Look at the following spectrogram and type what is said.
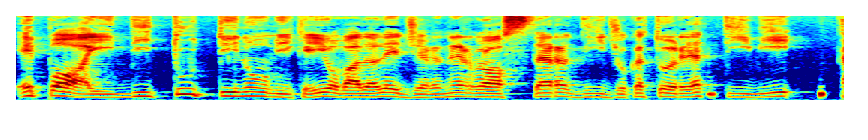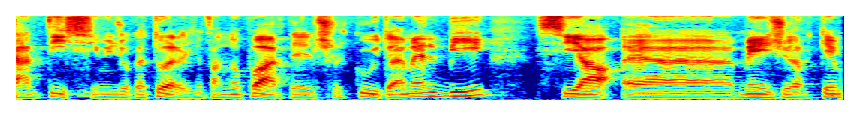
E poi di tutti i nomi che io vado a leggere nel roster di giocatori attivi, tantissimi giocatori che fanno parte del circuito MLB, sia eh, major che,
